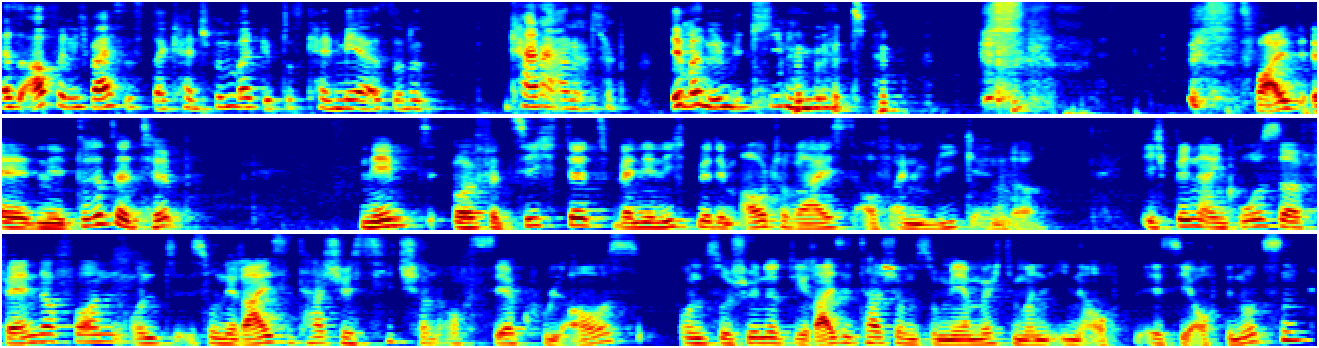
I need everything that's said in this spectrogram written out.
Also auch wenn ich weiß, dass da kein Schwimmbad gibt, dass kein Meer ist, sondern, keine Ahnung, ich habe immer einen Bikini mit. Zweit, äh, nee, dritter Tipp Nehmt oder verzichtet, wenn ihr nicht mit dem Auto reist, auf einen Weekender. Ich bin ein großer Fan davon und so eine Reisetasche sieht schon auch sehr cool aus. Und so schöner die Reisetasche, umso mehr möchte man ihn auch, sie auch benutzen.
